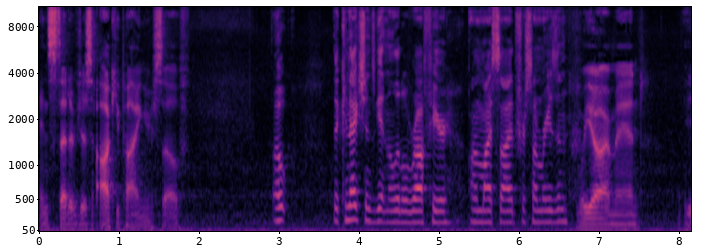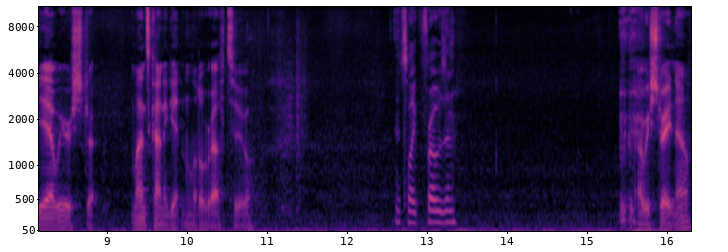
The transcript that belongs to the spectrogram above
instead of just occupying yourself. Oh, the connection's getting a little rough here on my side for some reason. We are, man. Yeah, we were. Str- Mine's kind of getting a little rough too. It's like frozen. Are we straight now?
